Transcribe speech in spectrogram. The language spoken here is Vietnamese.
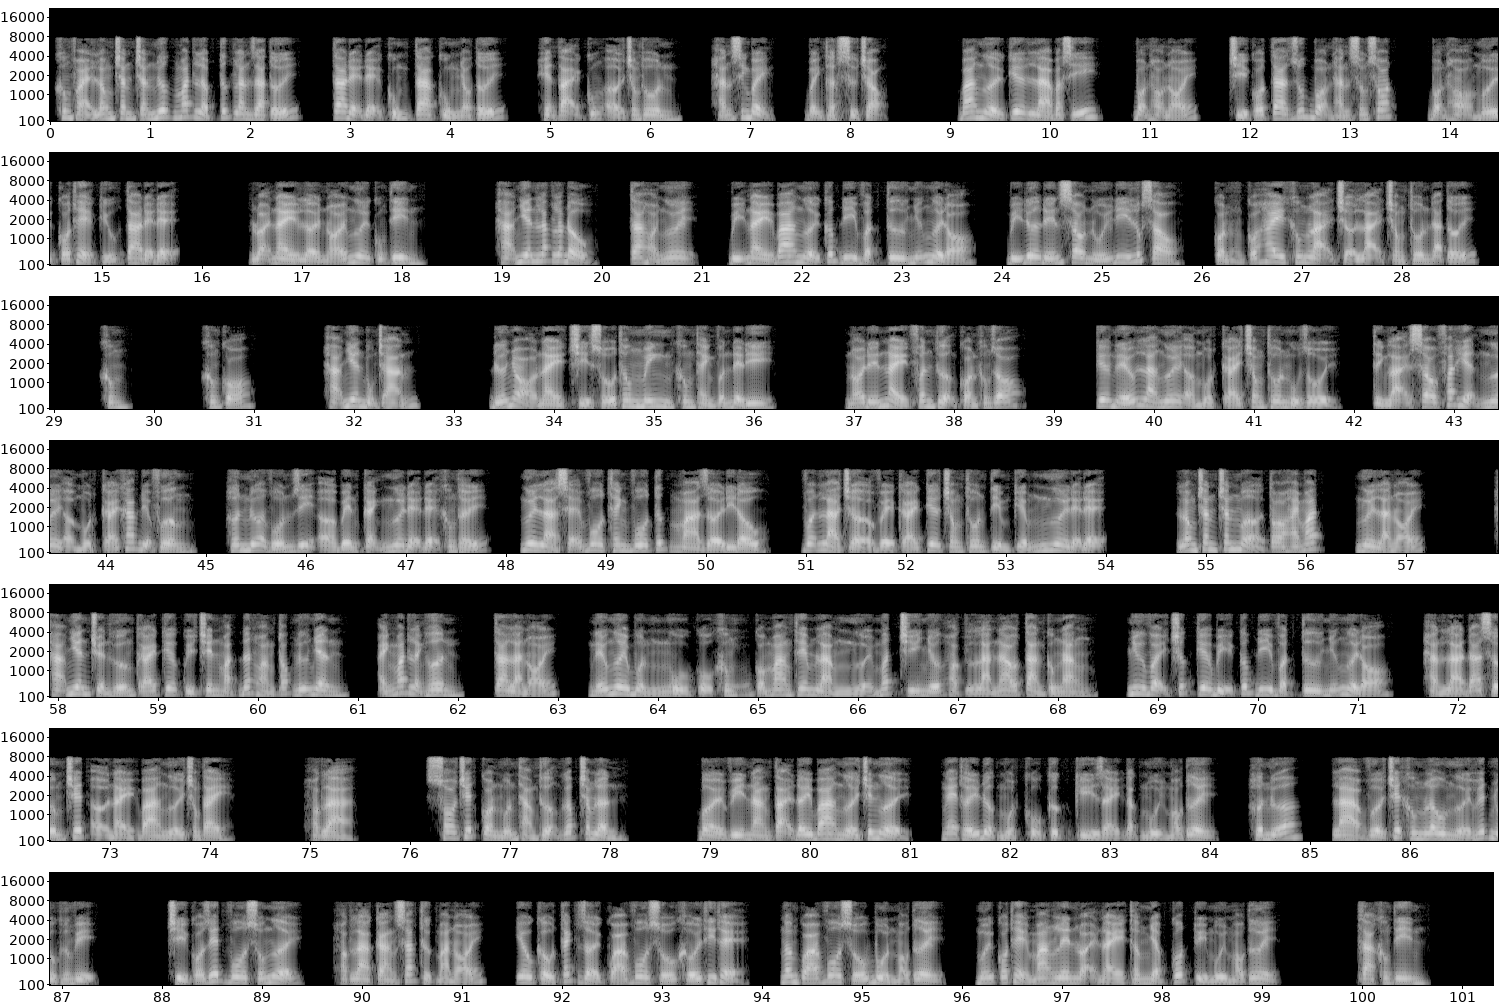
không phải long chăn chăn nước mắt lập tức lăn ra tới, ta đệ đệ cùng ta cùng nhau tới, hiện tại cũng ở trong thôn, hắn sinh bệnh, bệnh thật sự trọng. Ba người kia là bác sĩ, bọn họ nói, chỉ có ta giúp bọn hắn sống sót, bọn họ mới có thể cứu ta đệ đệ. Loại này lời nói ngươi cũng tin. Hạ nhiên lắc lắc đầu, ta hỏi ngươi, bị này ba người cướp đi vật tư những người đó, bị đưa đến sau núi đi lúc sau, còn có hay không lại trở lại trong thôn đã tới? Không, không có. Hạ nhiên bụng chán. Đứa nhỏ này chỉ số thông minh không thành vấn đề đi. Nói đến này phân thượng còn không rõ. kia nếu là ngươi ở một cái trong thôn ngủ rồi, tỉnh lại sau phát hiện ngươi ở một cái khác địa phương, hơn nữa vốn dĩ ở bên cạnh ngươi đệ đệ không thấy, ngươi là sẽ vô thanh vô tức mà rời đi đâu, vẫn là trở về cái kia trong thôn tìm kiếm ngươi đệ đệ. Long chăn chăn mở to hai mắt, ngươi là nói. Hạ nhiên chuyển hướng cái kia quỳ trên mặt đất hoàng tóc nữ nhân, ánh mắt lạnh hơn, ta là nói, nếu ngươi buồn ngủ cổ không có mang thêm làm người mất trí nhớ hoặc là não tàn công năng, như vậy trước kia bị cướp đi vật tư những người đó, hẳn là đã sớm chết ở này ba người trong tay. Hoặc là, so chết còn muốn thảm thượng gấp trăm lần. Bởi vì nàng tại đây ba người trên người, nghe thấy được một cổ cực kỳ dày đặc mùi máu tươi, hơn nữa, là vừa chết không lâu người huyết nhục hương vị. Chỉ có giết vô số người, hoặc là càng xác thực mà nói, yêu cầu tách rời quá vô số khối thi thể, ngâm quá vô số buồn máu tươi, mới có thể mang lên loại này thâm nhập cốt tủy mùi máu tươi. Ta không tin.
